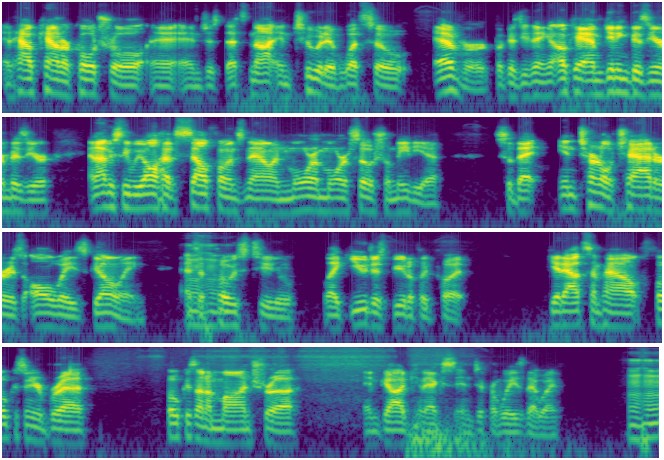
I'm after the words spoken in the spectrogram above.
and how countercultural and, and just that's not intuitive whatsoever. Because you think, okay, I'm getting busier and busier, and obviously we all have cell phones now and more and more social media, so that internal chatter is always going, as Mhm. opposed to like you just beautifully put, get out somehow, focus on your breath, focus on a mantra, and God connects in different ways that way. hmm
